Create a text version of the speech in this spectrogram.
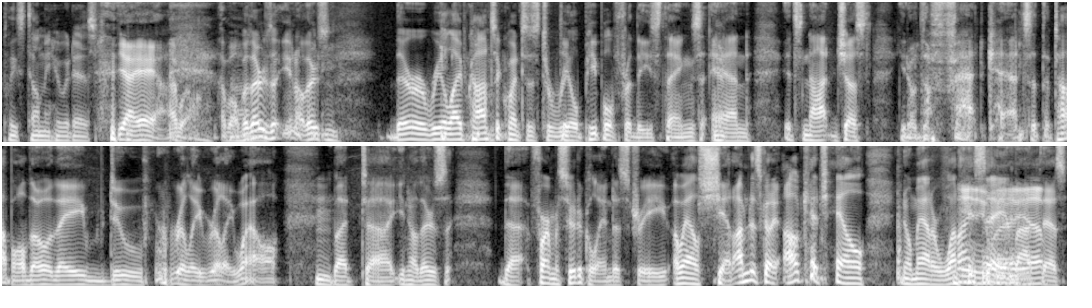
please tell me who it is. yeah, yeah, yeah. I will. I will. But there's, you know, there's there are real life consequences to real people for these things, and it's not just you know the fat cats at the top, although they do really, really well. But uh, you know, there's the pharmaceutical industry. Oh well, shit. I'm just gonna. I'll catch hell no matter what I say about yep. this.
